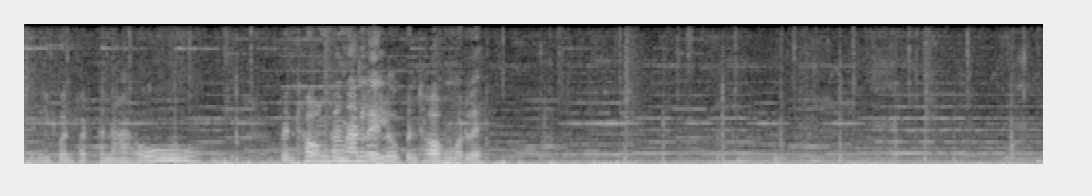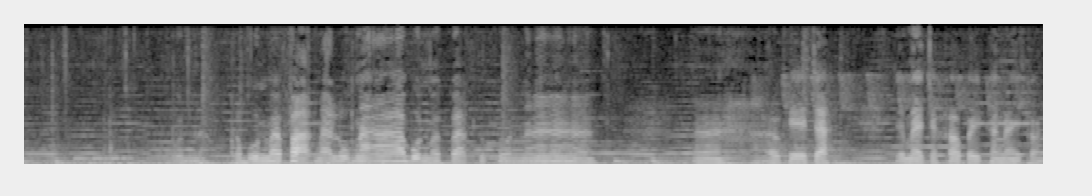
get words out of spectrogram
ทีนี้เพิ่นพัฒนา โอ้ เป็นทองทั้งนั้นเลยลูกเป็นทองหมดเลย บุญมาฝากนะลูกนะ บุญมาฝากทุกคนนะอ่าโอเคจ้ะเดี๋ยวแม่จะเข้าไปข้างในก่อน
